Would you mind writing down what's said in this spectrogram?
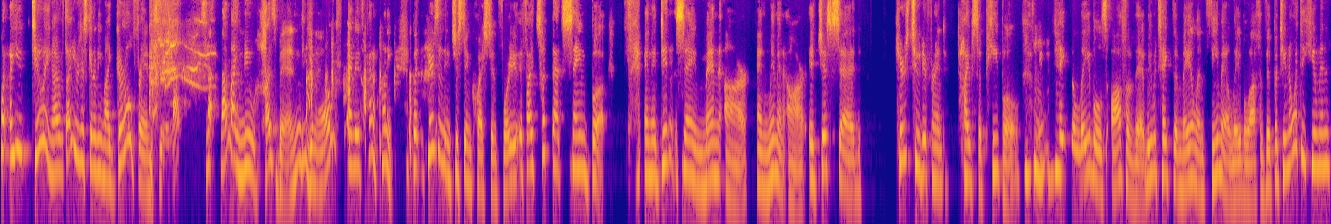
What are you doing? I thought you were just gonna be my girlfriend here. Not, not, my new husband, you know? and it's kind of funny. But here's an interesting question for you. If I took that same book and it didn't say men are and women are, it just said here's two different types of people. Mm-hmm. We would mm-hmm. take the labels off of it. We would take the male and female label off of it. But you know what the human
